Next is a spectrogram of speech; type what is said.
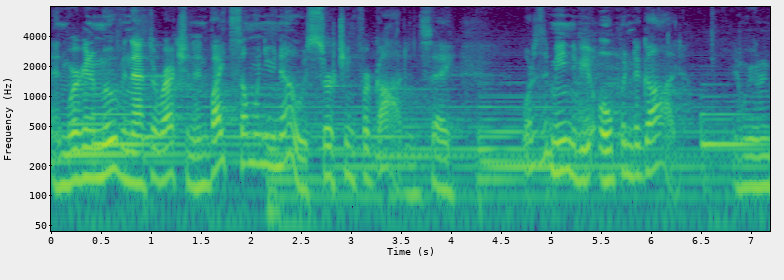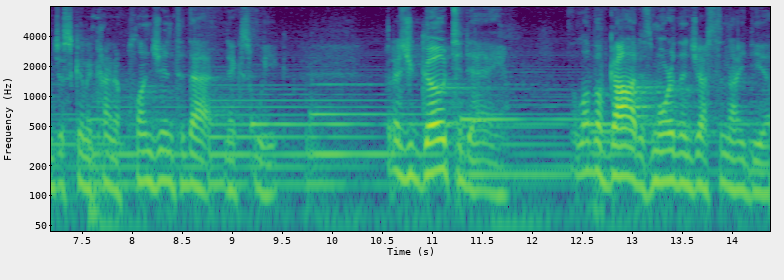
And we're going to move in that direction. Invite someone you know who's searching for God and say, what does it mean to be open to God? And we're just going to kind of plunge into that next week. But as you go today, the love of God is more than just an idea,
